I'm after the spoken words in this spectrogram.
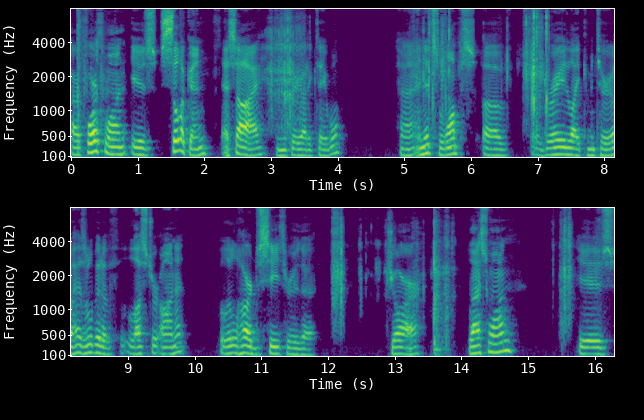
Our fourth one is silicon, Si, in the periodic table. Uh, and it's lumps of gray-like material. It has a little bit of luster on it. A little hard to see through the jar. Last one is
